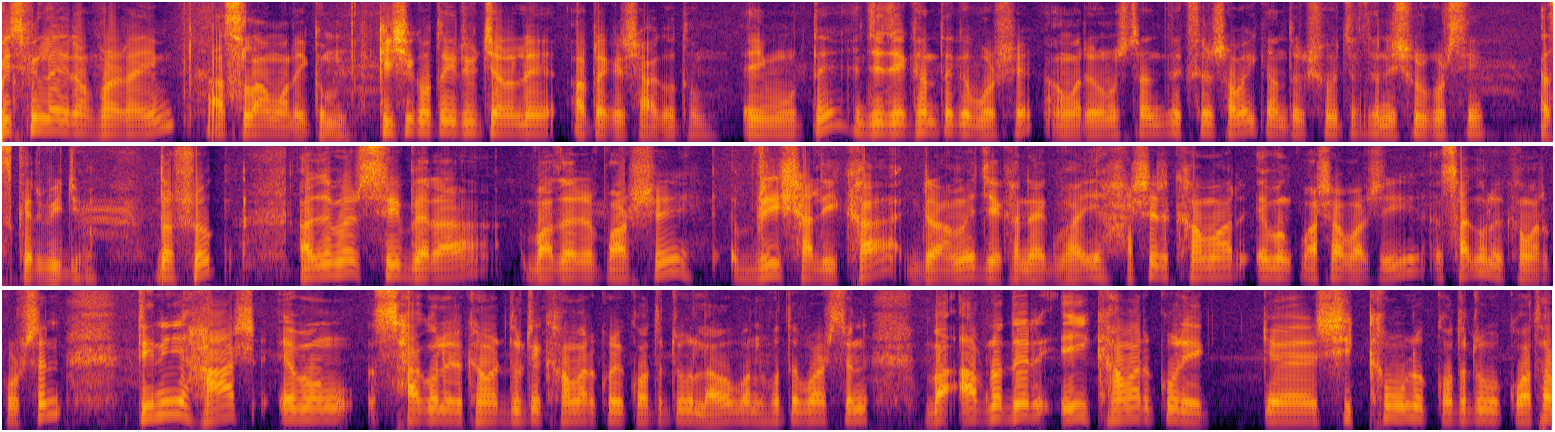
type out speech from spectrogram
বিসমিল্লাহ রহমান রাহিম। আসসালামু আলাইকুম। কৃষিগত ইউটিউব চ্যানেলে আপনাকে স্বাগতম। এই মুহূর্তে যে যেখান থেকে বসে আমার অনুষ্ঠান দেখছেন সবাই আন্তরিক শুভেচ্ছা শুরু করছি আজকের ভিডিও। দর্শক, আজ আজমের শ্রী বেড়া বাজারের পাশে ব্রিশালিখা গ্রামে, যেখানে এক ভাই হাঁসের খামার এবং পাশাপাশি ছাগলের খামার করছেন। তিনি হাঁস এবং ছাগলের খামার দুটি খামার করে কতটুকু লাভবান হতে পারছেন বা আপনাদের এই খামার করে শিক্ষামূলক কতটুকু কথা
